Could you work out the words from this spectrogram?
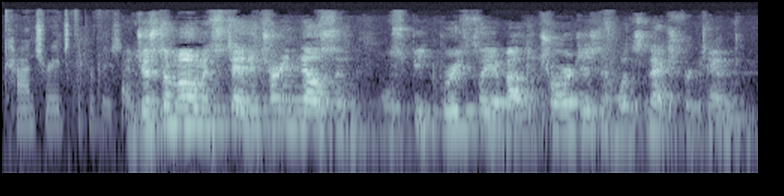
contrary to the provision. In just a moment, State Attorney Nelson will speak briefly about the charges and what's next for Tenon.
